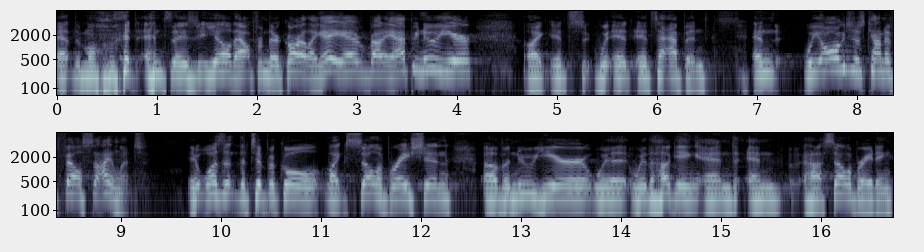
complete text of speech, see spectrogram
at the moment, and they yelled out from their car like, "Hey, everybody, Happy New Year!" Like it's, it, it's happened. And we all just kind of fell silent. It wasn't the typical like celebration of a new year with, with hugging and, and uh, celebrating,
